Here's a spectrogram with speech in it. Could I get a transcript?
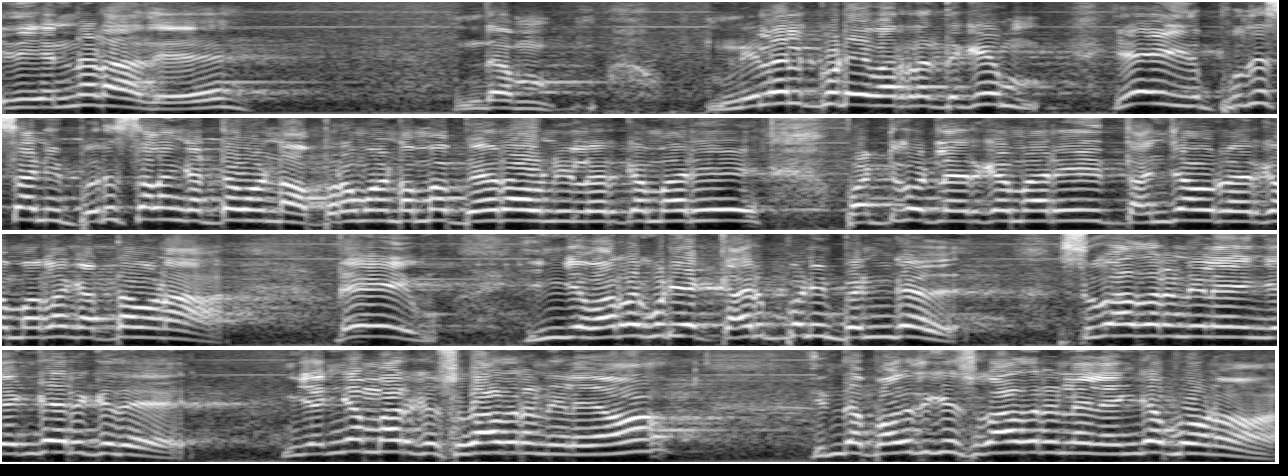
இது என்னடா அது? இந்த நிழல் குடை வர்றதுக்கு ஏய் இது புதுசாக நீ பெருசாலாம் கட்ட வேண்டாம். பிரமாண்டமாக பேராவணியில் இருக்க மாதிரி பட்டுக்கோட்டில் இருக்க மாதிரி தஞ்சாவூரில் இருக்க மாதிரிலாம் கட்ட வேணாம். டேய் இங்கே வரக்கூடிய கருப்பணி பெண்கள் சுகாதார நிலையம் இங்கே எங்கே இருக்குது? இங்கே எங்கேம்மா இருக்குது சுகாதார நிலையம்? இந்த பகுதிக்கு சுகாதார நிலையம் எங்கே போகணும்?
